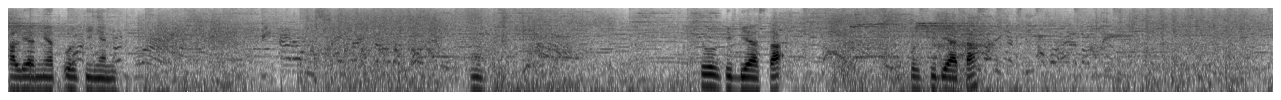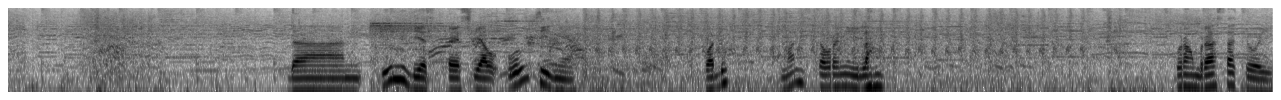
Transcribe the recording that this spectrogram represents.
kalian lihat ultinya nih. Hmm. itu ulti biasa. Ulti di atas. Dan ini dia spesial ultinya. Waduh mana caurannya hilang? Kurang berasa coy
